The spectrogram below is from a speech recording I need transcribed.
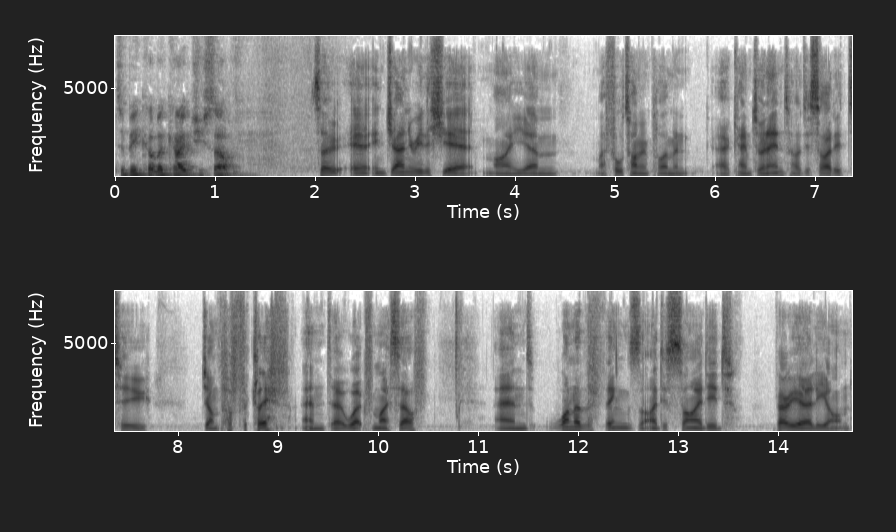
to become a coach yourself? So uh, in January this year, my um, my full time employment uh, came to an end. I decided to jump off the cliff and uh, work for myself. And one of the things that I decided very early on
